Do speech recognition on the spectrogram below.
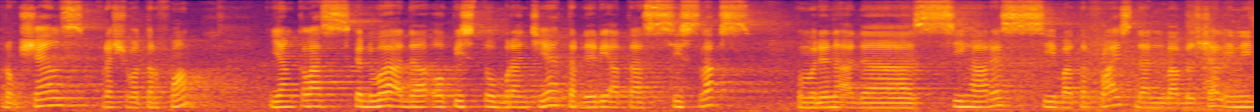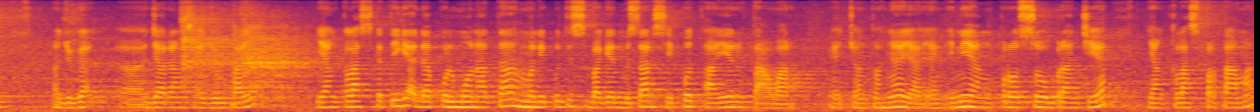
rock shells, freshwater frog yang kelas kedua ada Opistobranchia terdiri atas Sislax, kemudian ada Sihares, Sea Butterflies dan Bubble Shell. Ini juga uh, jarang saya jumpai. Yang kelas ketiga ada Pulmonata meliputi sebagian besar siput air tawar. Contohnya ya yang ini yang Prosobranchia yang kelas pertama.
